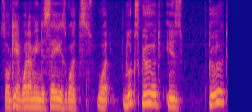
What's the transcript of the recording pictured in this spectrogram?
So again, what I mean to say is what's what looks good is good,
